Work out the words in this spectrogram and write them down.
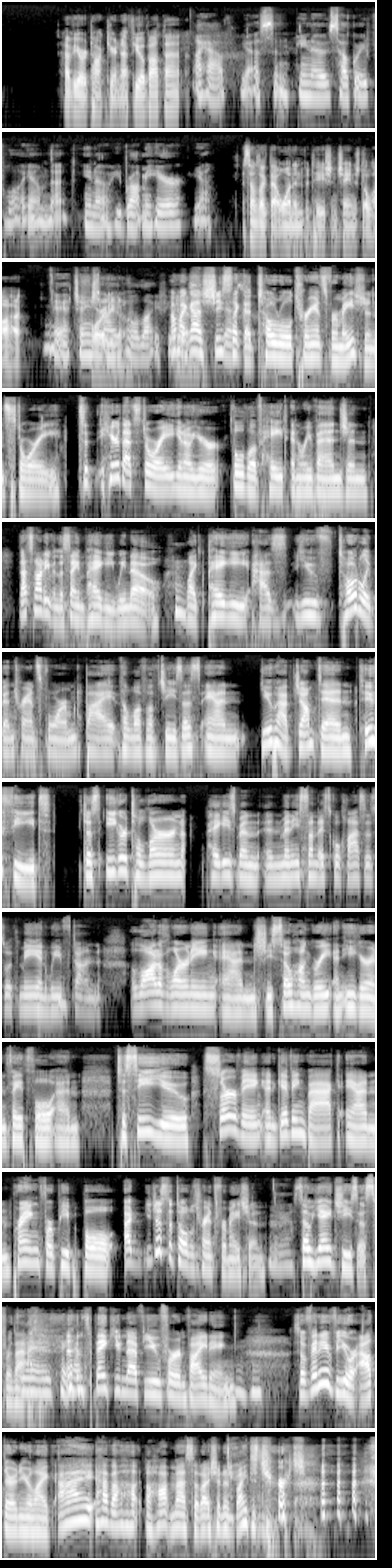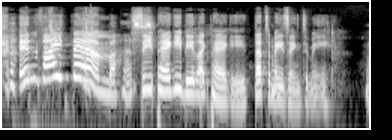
Have you ever talked to your nephew about that? I have, yes. And he knows how grateful I am that, you know, he brought me here. Yeah. It sounds like that one invitation changed a lot. Yeah, it changed For my you. whole life. Oh my yes. gosh, she's Yes. like a total transformation story. To hear that story, you know, you're full of hate and revenge, and that's not even the same Peggy we know. Hmm. like, Peggy has, you've totally been transformed by the love of Jesus, and you have jumped in two feet, just eager to learn. Peggy's been in many Sunday school classes with me, and we've done a lot of learning. And she's so hungry and eager and faithful. And to see you serving and giving back and praying for people, uh, just a total transformation. So, yay, Jesus, for that. Yay, yes. Thank you, nephew, for inviting. So, if any of you are out there and you're like, I have a hot, a hot mess that I should invite to church, invite them. See Peggy, be like Peggy. That's amazing to me.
